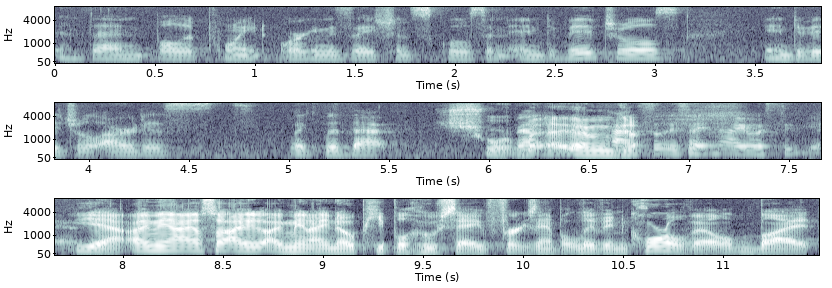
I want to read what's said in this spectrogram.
and then bullet point, organizations, schools, and individuals, individual artists, like with that? Sure, but Rather I mean, constantly saying Iowa City. Yeah, I mean, I also, I, I mean, I know people who say, for example, live in Coralville, but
